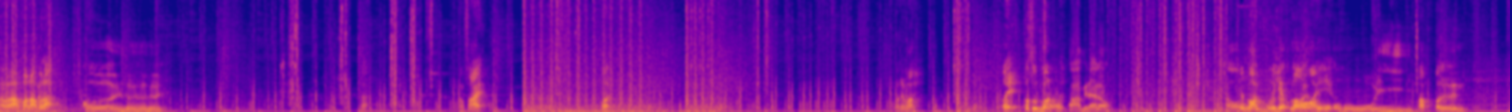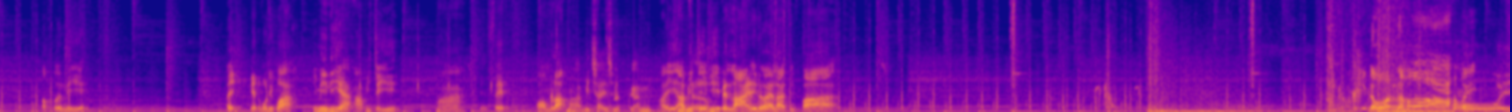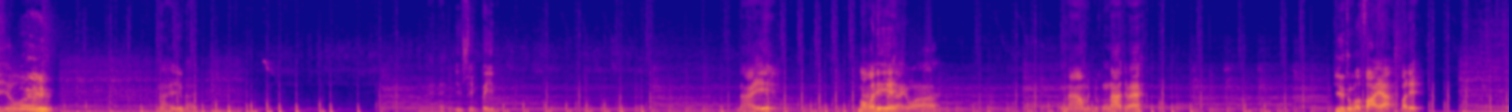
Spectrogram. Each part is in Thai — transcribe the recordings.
มาละมาละมาละเอ้ยเฮ้ยเฮ้ยเฮ้ยทางซ้ายเฮ้ยมาไหนวะ เฮ้ยกระสุนหมดเอ้าปาไม่ได้หรออาเรียบร้อยสุดเรียบร้อย โอ้โหตับปืนตับปืนหนี เฮ้ย เปลี่ยนอาวุธดีกว่า ที่มีนี่อะ RPG มา เปลี่ยนเซต พร้อมละมาบิใช้ช็อตกันไอ้ RPG พี่เป็นลายนี่ด้วยลายสีฟ้า โดนแล้วอะโอ้เฮ้ยยโอ้เฮ้ยยไหนอยู่ไหนไหนไหนยินเสียงตีน ไหน ออกมาดิ ไหนไปไหนวะ ข้างหน้ามันอยู่ข้างหน้าใช่ไหม พี่อยู่ตรงรถไฟอะ มาดิ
